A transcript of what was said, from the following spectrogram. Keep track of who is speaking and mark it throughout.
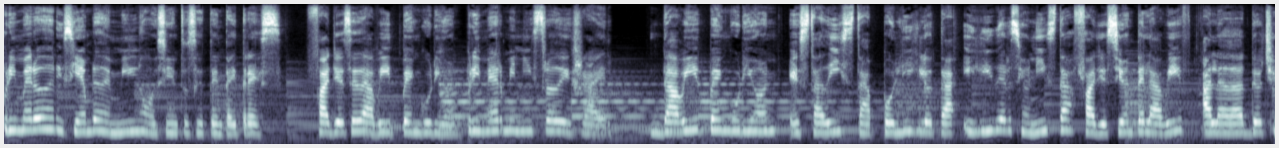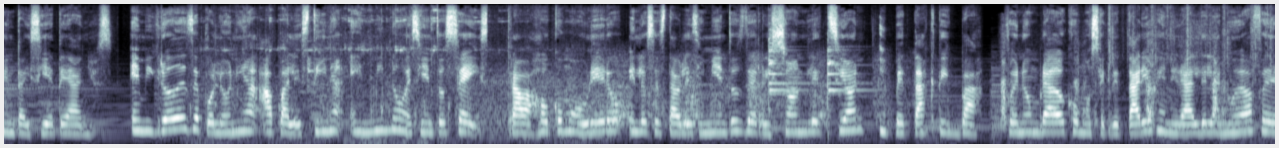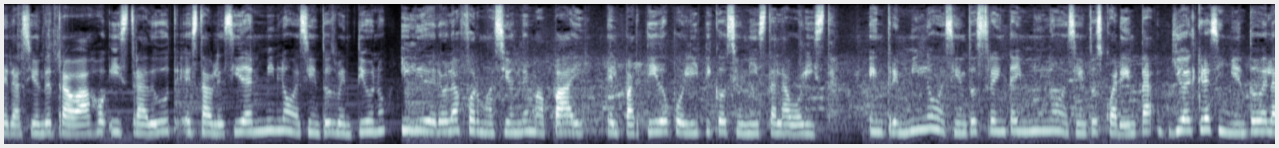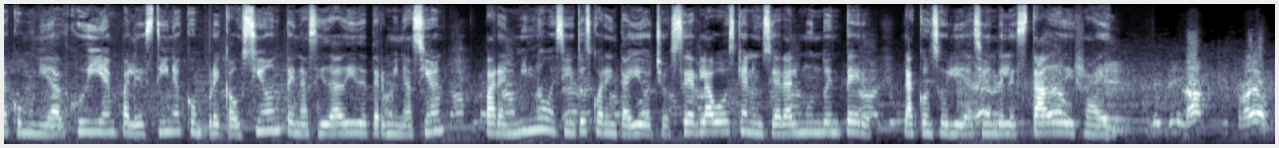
Speaker 1: Primero de diciembre de 1973. Fallece David Ben Gurion, primer ministro de Israel. David Ben Gurion, estadista, políglota y líder sionista, falleció en Tel Aviv a la edad de 87 años. Emigró desde Polonia a Palestina en 1906. Trabajó como obrero en los establecimientos de Rishon Lezion y Petah Tikva. Fue nombrado como secretario general de la nueva Federación de Trabajo Istradut establecida en 1921 y lideró la formación de Mapai, el partido político sionista laborista entre 1930 y 1940 guió el crecimiento de la comunidad judía en Palestina con precaución, tenacidad y determinación para en 1948 ser la voz que anunciara al mundo entero la consolidación del Estado de Israel.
